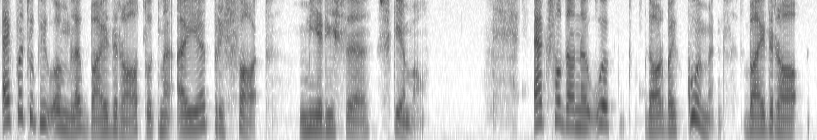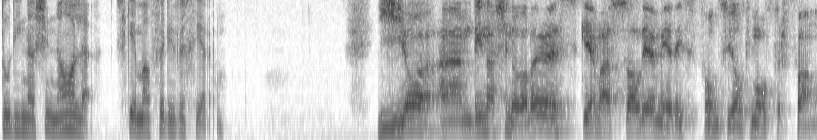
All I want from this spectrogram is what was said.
Ek wat op die oomblik bydra tot my eie privaat mediese skema. Ek sal dan nou ook daarby komend bydra tot die nasionale skema vir die regering. Ja, um, die nasionale skema sal jou mediese fonds heeltemal vervang.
